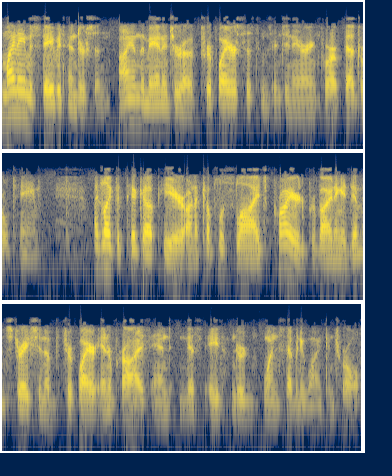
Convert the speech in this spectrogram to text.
my name is David Henderson. I am the manager of Tripwire Systems Engineering for our federal team. I'd like to pick up here on a couple of slides prior to providing a demonstration of the Tripwire Enterprise and NIST 800-171 controls.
